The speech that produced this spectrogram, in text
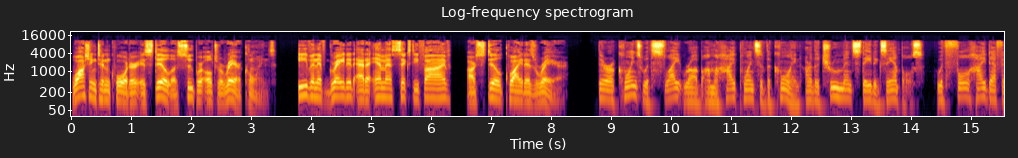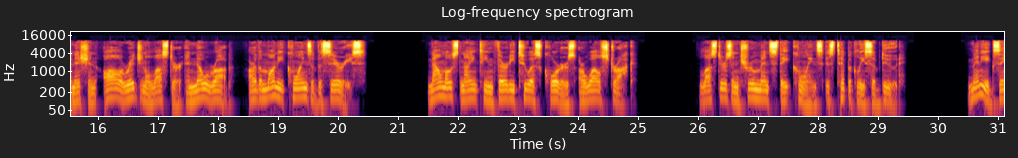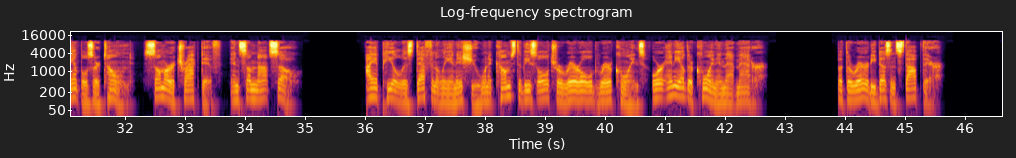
Washington Quarter is still a super ultra rare coins. Even if graded at a MS65, are still quite as rare. There are coins with slight rub on the high points of the coin are the true mint state examples, with full high definition all original luster and no rub, are the money coins of the series. Now most 1932s quarters are well struck. Lusters and true mint state coins is typically subdued. Many examples are toned, some are attractive, and some not so. Eye appeal is definitely an issue when it comes to these ultra-rare old rare coins or any other coin in that matter. But the rarity doesn't stop there.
